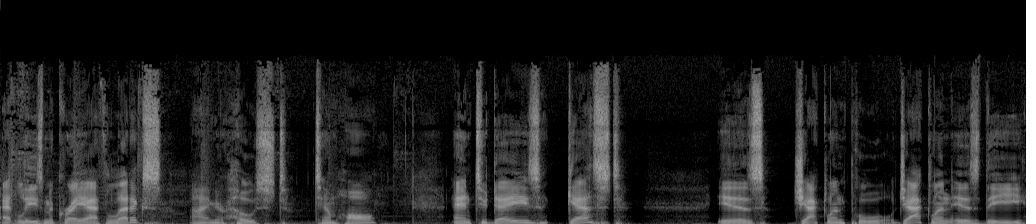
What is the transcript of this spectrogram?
at Lees McRae Athletics. I'm your host, Tim Hall, and today's guest is Jacqueline Poole. Jacqueline is the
